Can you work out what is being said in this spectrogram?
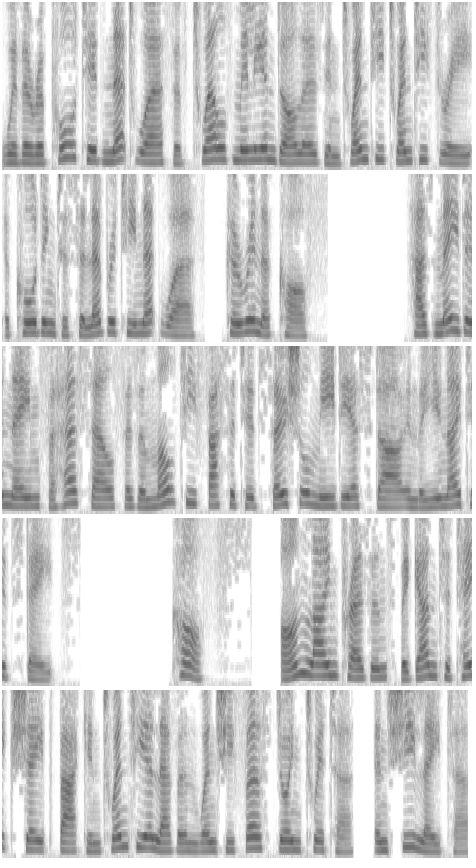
with a reported net worth of $12 million in 2023 according to Celebrity Net Worth. Corinna Kopf has made a name for herself as a multifaceted social media star in the United States. Kopf's online presence began to take shape back in 2011 when she first joined Twitter, and she later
